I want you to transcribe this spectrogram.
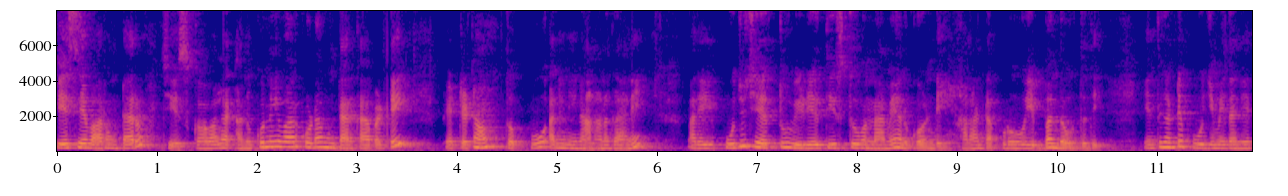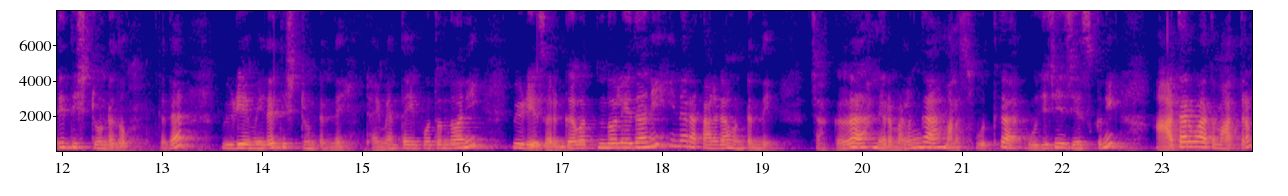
చేసేవారు ఉంటారు చేసుకోవాలి అనుకునేవారు కూడా ఉంటారు కాబట్టి పెట్టడం తప్పు అని నేను అనను కానీ మరి పూజ చేస్తూ వీడియో తీస్తూ ఉన్నామే అనుకోండి అలాంటప్పుడు ఇబ్బంది అవుతుంది. ఎందుకంటే పూజ మీద అనేది దిష్టి ఉండదు కదా? వీడియో మీద దిష్టి ఉంటుంది. టైం ఎంత అయిపోతుందో అని వీడియో సరిగ్గా వస్తుందో లేదో అని ఇన్ని రకాలుగా ఉంటుంది. చక్కగా నిర్మలంగా మనస్ఫూర్తిగా పూజ చేసేసుకుని ఆ తర్వాత మాత్రం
